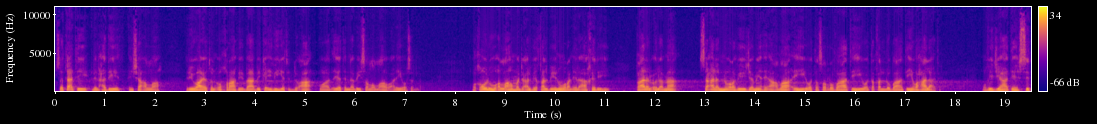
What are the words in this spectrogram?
ستأتي للحديث إن شاء الله رواية أخرى في باب كيفية الدعاء وأدعية النبي صلى الله عليه وسلم. وقوله اللهم اجعل في قلبي نورا إلى آخره قال العلماء سأل النور في جميع أعضائه وتصرفاته وتقلباته وحالاته وفي جهاته الست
